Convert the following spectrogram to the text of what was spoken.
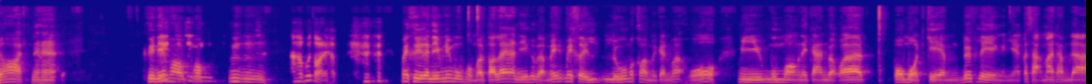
ยอดนะฮะ คือนี้พอจริงๆพออืมอืมอะครับพูดต่อเลยครับ ไม่คืออันนี้ในมุมผมอะตอนแรกอันนี้คือแบบไม่ไม่เคยรู้มาก่อนเหมือนกันว่าโหมีมุมมองในการแบบว่าโปรโมทเกมด้วยเพลงอย่างเงี้ยก็สามารถทำได้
